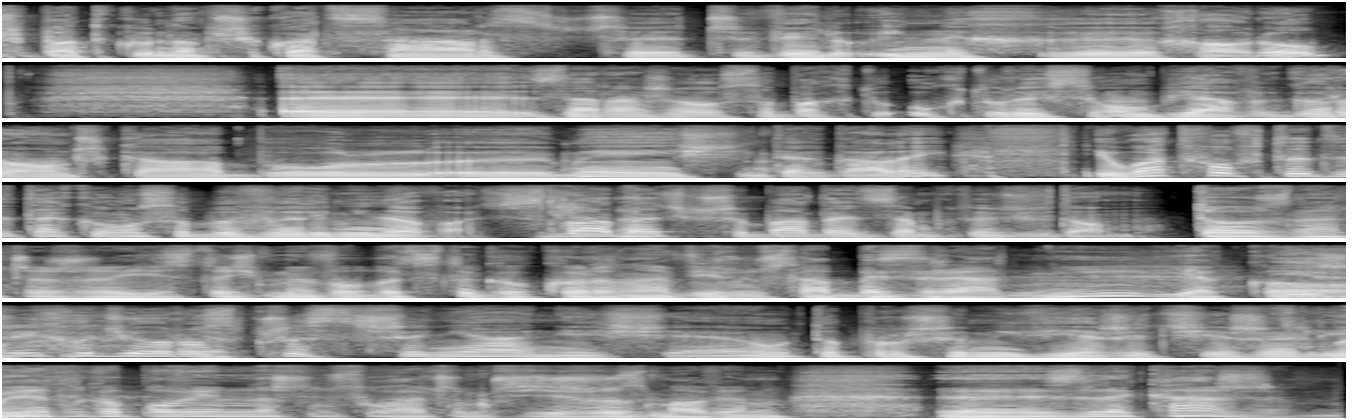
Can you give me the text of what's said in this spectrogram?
W przypadku na przykład SARS czy, czy wielu innych y, chorób e, zaraża osoba, u której są objawy, gorączka, ból y, mięśni i tak dalej. I łatwo wtedy taką osobę wyeliminować, zbadać, przebadać, zamknąć w domu. To oznacza, że jesteśmy wobec tego koronawirusa bezradni? Jako... Jeżeli chodzi o rozprzestrzenianie się, to proszę mi wierzyć, jeżeli... Bo ja tylko powiem naszym słuchaczom, przecież rozmawiam e, z lekarzem.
